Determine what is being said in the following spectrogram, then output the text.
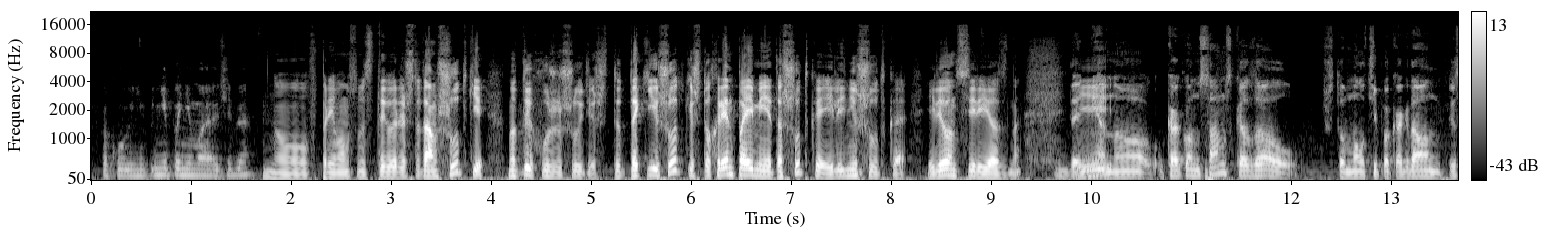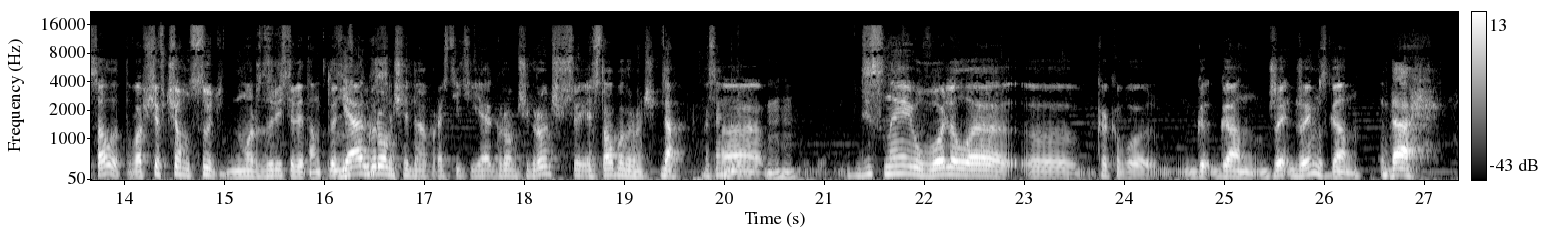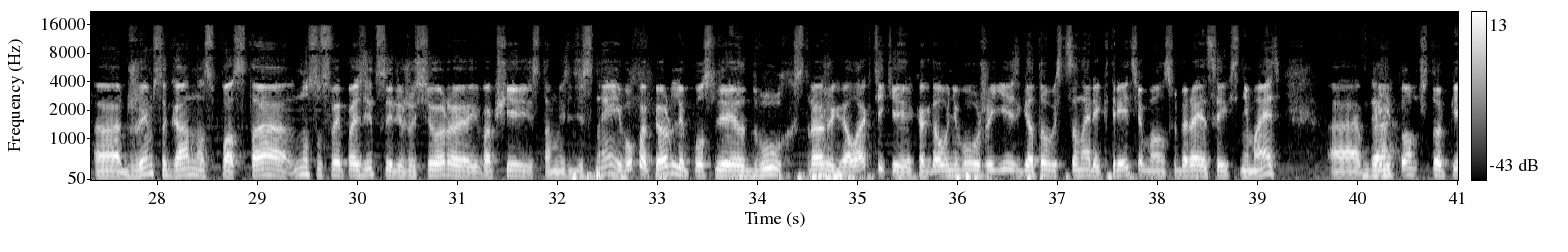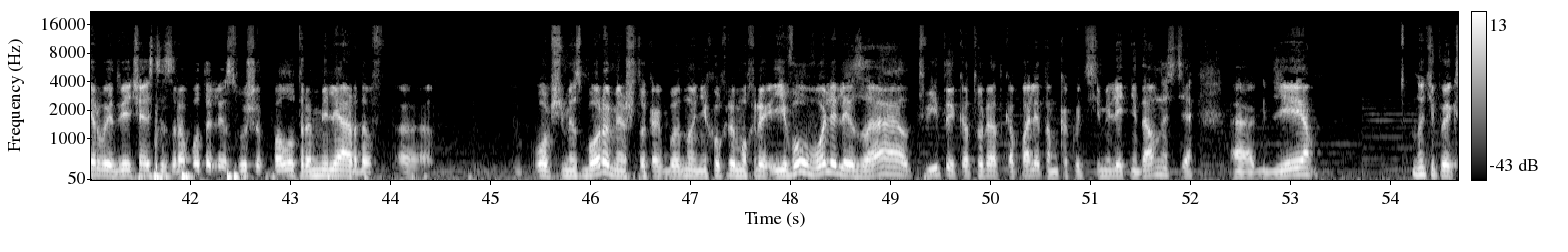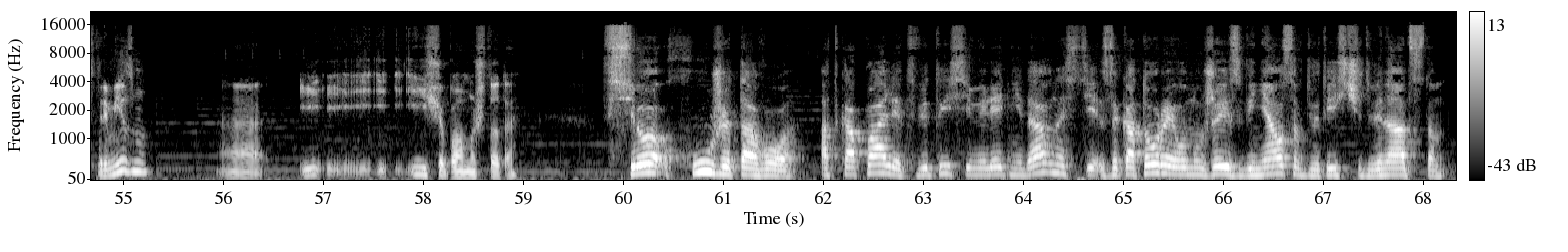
Какую, не, не понимаю тебя. Ну, в прямом смысле, ты говоришь, что там шутки, но ты хуже шутишь. Тут такие шутки, что хрен пойми, это шутка или не шутка, или он серьезно. Да И- не, но как он сам сказал, что, мол, типа, когда он писал это, вообще в чем суть? Может, зрители там кто не я громче, да, простите, я громче, громче, все, я стал погромче. Да. А. Дисней уволила, э, как его, Г- Ган, Дже- Джеймс Ган. да, А, Джеймса Ганна с поста, ну, со своей позиции режиссера и вообще из, там, из Диснея, его поперли после двух Стражей Галактики, когда у него уже есть готовый сценарий к третьему, он собирается их снимать, Да. при том, что первые две части заработали свыше полутора миллиардов а, общими сборами, что как бы, ну, не хухры-мухры. Его уволили за твиты, которые откопали там какой-то семилетней давности, а, где, ну, типа, экстремизм, а, и, и, и- и еще, по-моему, что-то. Все хуже того. Откопали твиты семилетней давности, за которые он уже извинялся в 2012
